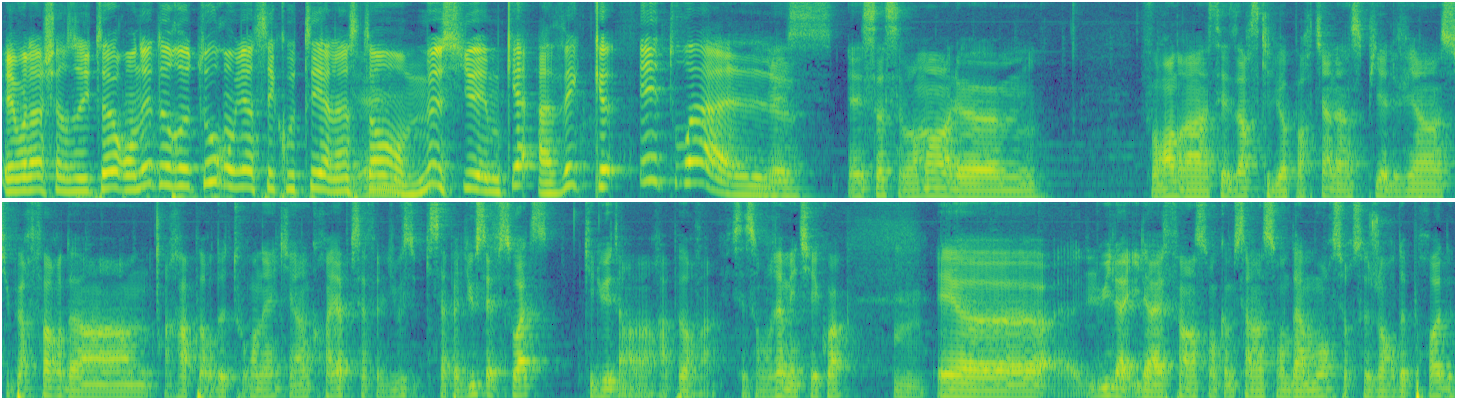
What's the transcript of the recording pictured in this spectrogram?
Et voilà, chers auditeurs, on est de retour. On vient de s'écouter à l'instant Monsieur MK avec Étoile. Yes. Et ça, c'est vraiment le. Il faut rendre à César ce qui lui appartient. L'inspi, elle vient super fort d'un rappeur de tournée qui est incroyable, qui s'appelle Youssef, Swats, qui lui est un rappeur, enfin, c'est son vrai métier, quoi. Et euh, lui, là, il avait fait un son comme ça, un son d'amour sur ce genre de prod,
